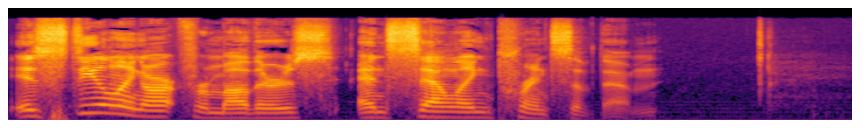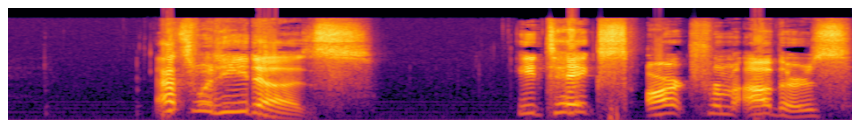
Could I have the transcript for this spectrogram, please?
is stealing art from others and selling prints of them. That's what he does. He takes art from others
